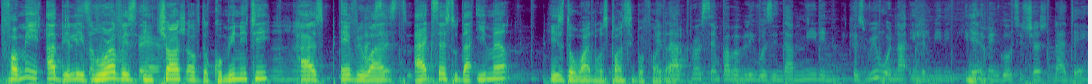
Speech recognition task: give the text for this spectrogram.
for me, I believe Someone whoever who's is in charge of the community has everyone Access access to- to, that email. He's the one responsible for and that. that person probably was in that meeting because we were not in the meeting. He didn't even go to church that day.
